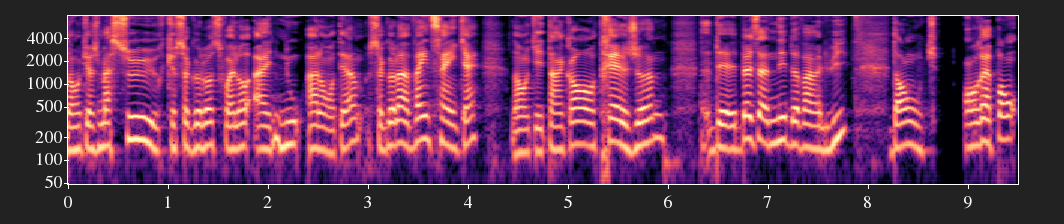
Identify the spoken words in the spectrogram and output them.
Donc, je m'assure que ce gars-là soit là à nous à long terme. Ce gars-là a 25 ans, donc il est encore très jeune, des belles années devant lui. Donc, on répond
